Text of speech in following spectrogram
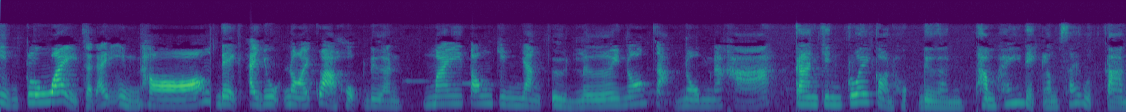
กินกล้วยจะได้อิ่มท้อง เด็กอายุน้อยกว่า 6 เดือน ไม่ต้องกินอย่างอื่นเลยนอกจากนมนะคะ การกินกล้วยก่อน 6 เดือนทำให้เด็กลำไส้อุดตัน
